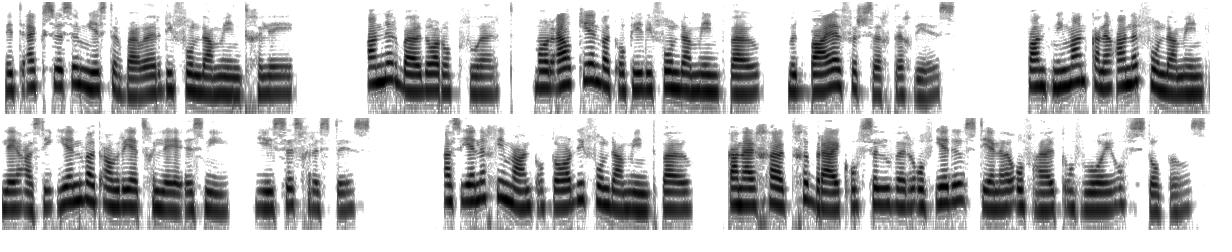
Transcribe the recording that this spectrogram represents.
het ek soos meesterbouwer die fundament gelee. Ander bouw daarop voort, maar elkeen wat op die fundament bouw, moet baie voorzichtig wees. Want niemand kan een ander fundament lee als die een wat al reeds gelee is nie, Jezus Christus. Als enig iemand op daar die fundament bouw, kan hij goud gebruiken of zilver of edelstenen of hout of wooi of stoppels.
